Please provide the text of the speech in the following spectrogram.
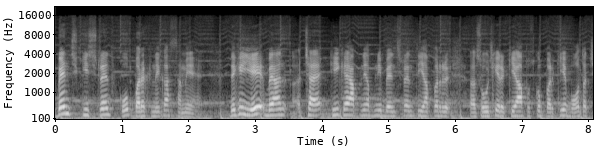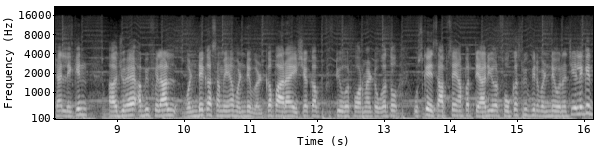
बेंच की स्ट्रेंथ को परखने का समय है। देखिए, ये बयान अच्छा है, ठीक है, आपने अपनी बेंच स्ट्रेंथ यहाँ पर सोच के रखी है, आप उसको परखिए, बहुत अच्छा है, लेकिन जो है, अभी फ़िलहाल वनडे का समय है वनडे वर्ल्ड कप आ रहा है Asia cup fifty over format होगा तो उसके हिसाब से यहाँ पर तैयारी और फोकस भी फिर वनडे होना चाहिए, लेकिन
